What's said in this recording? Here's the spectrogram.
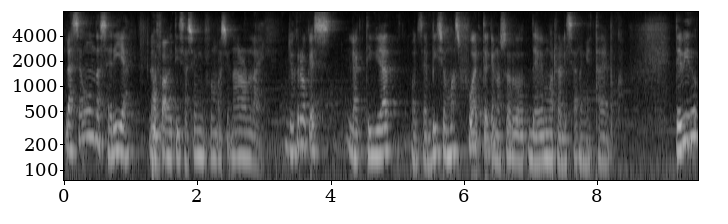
La segunda sería la alfabetización informacional online. Yo creo que es la actividad o el servicio más fuerte que nosotros debemos realizar en esta época. Debido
